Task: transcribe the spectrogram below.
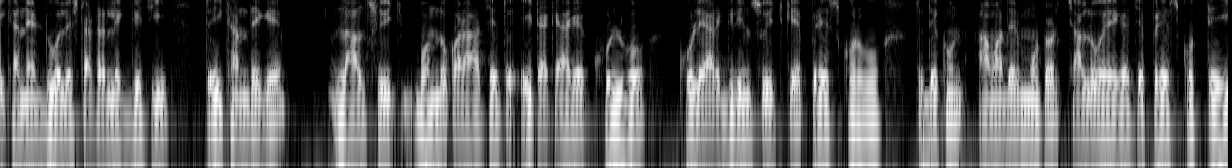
এইখানে ডুয়েল স্টার্টার লেগেছি তো এইখান থেকে লাল সুইচ বন্ধ করা আছে, তো এটাকে আগে খুলবো। খুলে আর গ্রিন সুইচকে প্রেস করব। তো দেখুন, আমাদের মোটর চালু হয়ে গেছে প্রেস করতেই।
